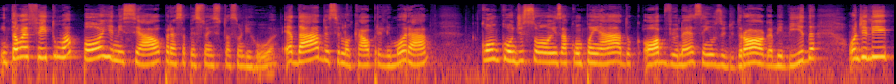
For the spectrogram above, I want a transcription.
Então é feito um apoio inicial para essa pessoa em situação de rua, é dado esse local para ele morar, com condições, acompanhado, óbvio, né, sem uso de droga, bebida, onde ele,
